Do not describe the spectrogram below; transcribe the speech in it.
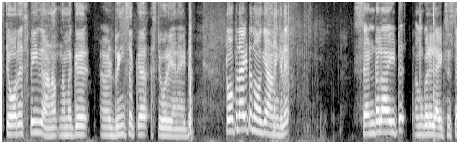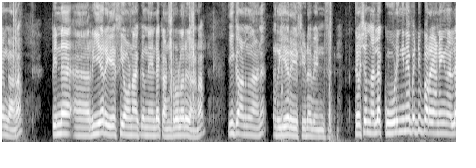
സ്റ്റോറേജ് സ്പേസ് കാണാം. നമുക്ക് ഡ്രിങ്ക്സ് ഒക്കെ സ്റ്റോർ ചെയ്യാനായിട്ട്. ടോപ്പിലായിട്ട് നോക്കുകയാണെങ്കിൽ സെൻട്രലായിട്ട് നമുക്കൊരു ലൈറ്റ് സിസ്റ്റം കാണാം. പിന്നെ റിയർ എ സി ഓൺ ആക്കുന്നതിന്റെ കൺട്രോളർ കാണാം. ഈ കാണുന്നതാണ് റിയർ എ സിയുടെ വെൻസ് അത്യാവശ്യം നല്ല കൂളിങ്ങിനെ പറ്റി പറയുകയാണെങ്കിൽ നല്ല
